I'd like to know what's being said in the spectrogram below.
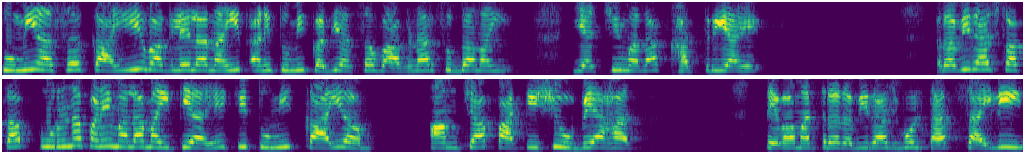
तुम्ही असं काहीही वागलेला नाहीत आणि तुम्ही कधी असं वागणार सुद्धा नाही. याची मला खात्री आहे. रविराज काका पूर्णपणे मला माहिती आहे की तुम्ही कायम आमच्या पाठीशी उभे आहात. तेव्हा मात्र रविराज बोलतात सायली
